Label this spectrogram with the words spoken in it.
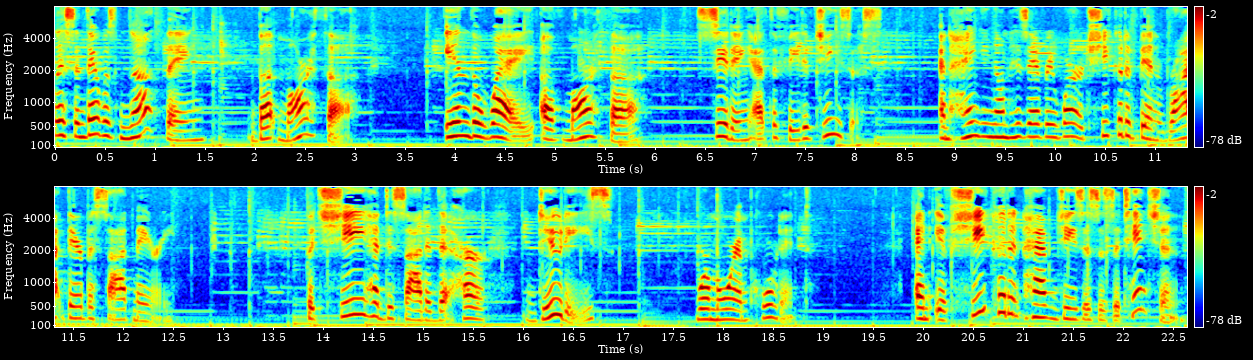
Listen, there was nothing but Martha in the way of Martha sitting at the feet of Jesus and hanging on his every word. She could have been right there beside Mary. But she had decided that her duties were more important. And if she couldn't have Jesus' attention,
